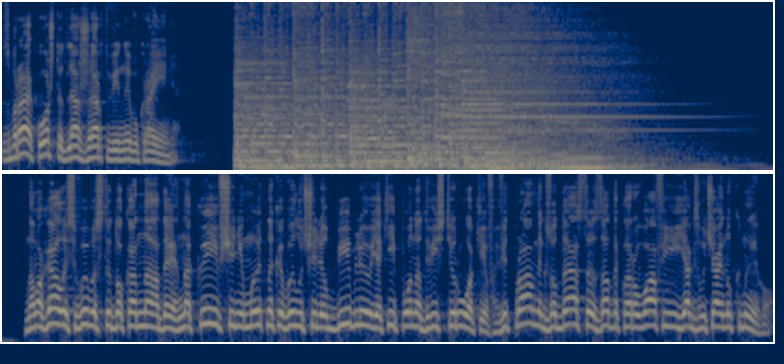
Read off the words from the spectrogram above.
збирає кошти для жертв війни в Україні. Намагались вивезти до Канади. На Київщині митники вилучили Біблію, якій понад 200 років. Відправник з Одеси задекларував її як звичайну книгу.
